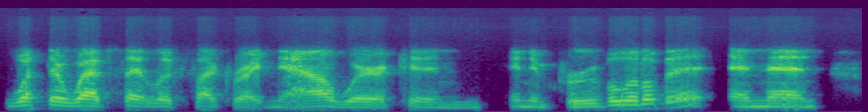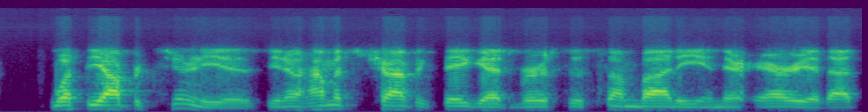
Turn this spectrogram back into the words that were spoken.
what their website looks like right now, where it can, can improve a little bit, and then what the opportunity is, you know, how much traffic they get versus somebody in their area that's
